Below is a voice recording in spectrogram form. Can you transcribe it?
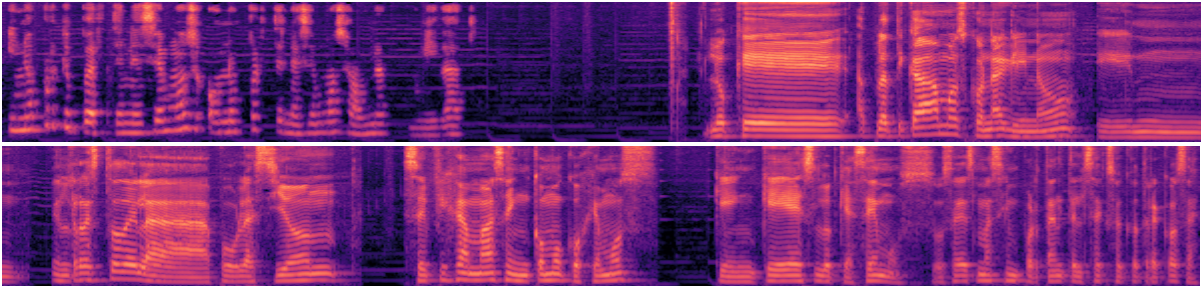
y no porque pertenecemos o no pertenecemos a una comunidad. Lo que platicábamos con Agli, ¿no? El resto de la población se fija más en cómo cogemos que en qué es lo que hacemos. O sea, es más importante el sexo que otra cosa.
